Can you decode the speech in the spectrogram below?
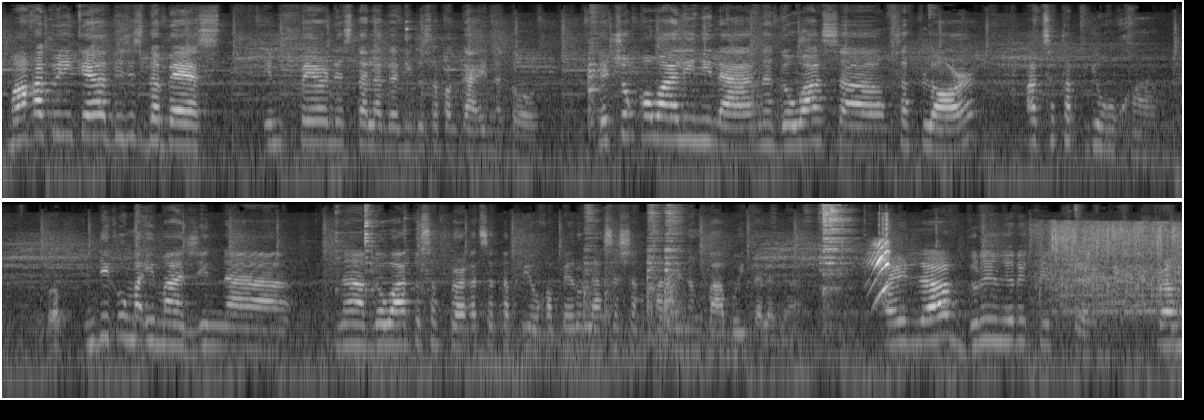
Mga katwinkle, this is the best. In fairness talaga dito sa pagkain na to. Lechong kawali nila na gawa sa, sa flour at sa tapioca. Hindi ko ma-imagine na nagawa to sa flour at sa tapioca pero lasa siyang karne ng baboy talaga. I love Greenery Kitchen from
